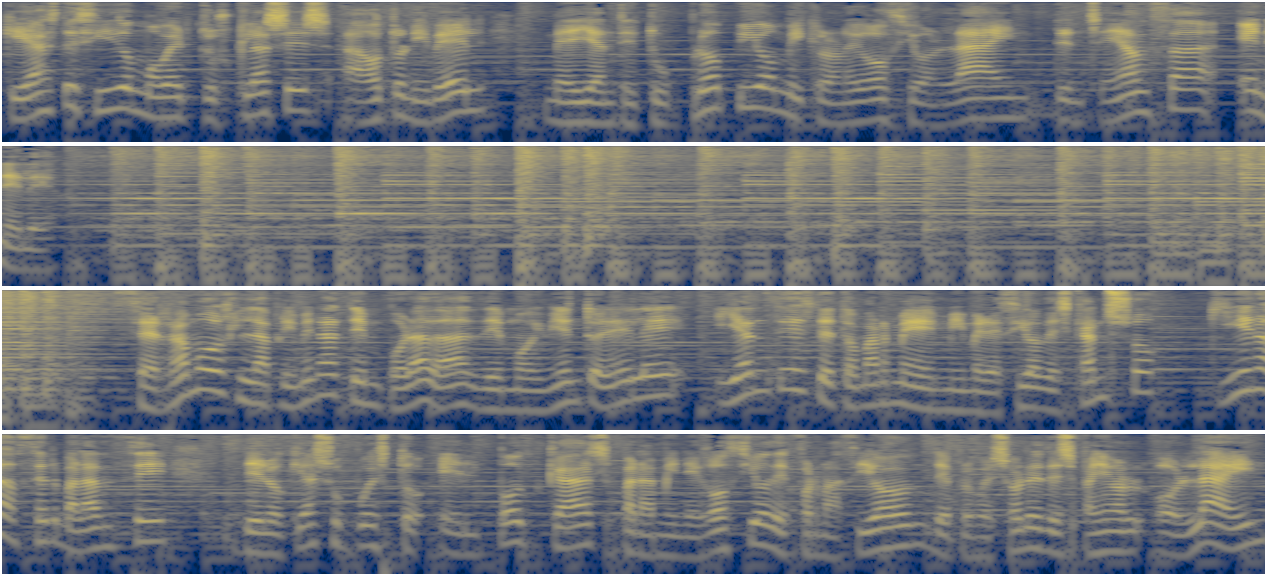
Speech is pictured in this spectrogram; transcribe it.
que has decidido mover tus clases a otro nivel mediante tu propio micronegocio online de enseñanza en L. Cerramos la primera temporada de Movimiento en L y antes de tomarme mi merecido descanso, quiero hacer balance de lo que ha supuesto el podcast para mi negocio de formación de profesores de español online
